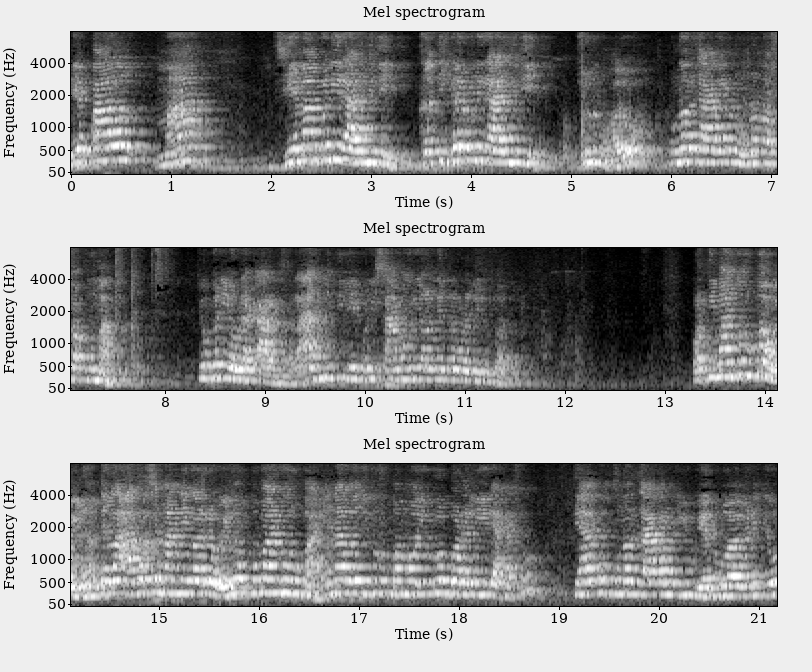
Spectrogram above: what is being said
नेपालमा जेमा पनि राजनीति जतिखेर पनि राजनीति जुन भयो पुनर्जागरण हुन नसक्नुमा त्यो पनि एउटा कारण छ। राजनीतिले पनि सामग्री अन्यत्रबाट लिनु पर्ने प्रतिमानको रूपमा होइन त्यसलाई आदर्श मान्ने गरेर होइन उपमानको रूपमा एनालोजीको रूपमा म युरोपबाट लिइरहेको छु। त्यहाँको पुनर्जागरण युग हेर्नुभयो भने त्यो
